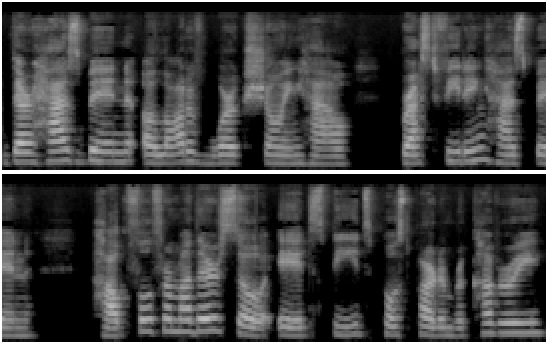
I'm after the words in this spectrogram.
there has been a lot of work showing how breastfeeding has been helpful for mothers. So it speeds postpartum recovery.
